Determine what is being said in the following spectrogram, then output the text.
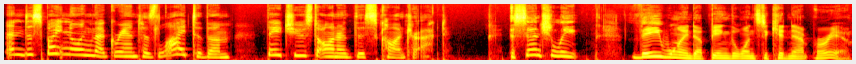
And despite knowing that Grant has lied to them, they choose to honor this contract. Essentially, they wind up being the ones to kidnap Maria,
